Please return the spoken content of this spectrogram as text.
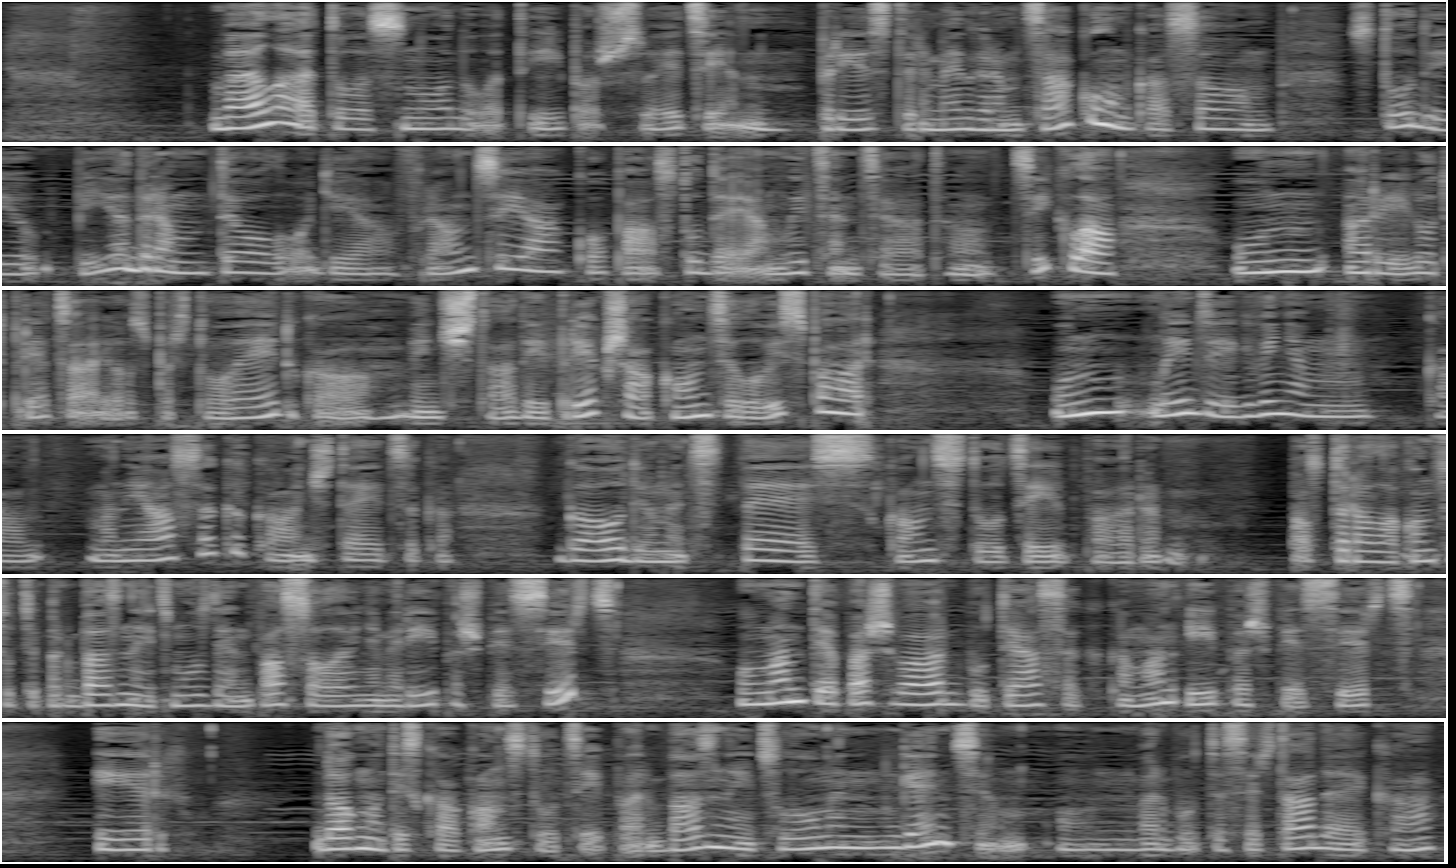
vēlētos nodot īpašu sveicienu Priesteram Edgaram Cakulam kā savam studiju biedram teoloģijā Francijā, kopā studējām licenciāta ciklā, un arī ļoti priecājos par to veidu, kā viņš stādīja priekšā koncilu vispār, un līdzīgi viņam, kā man jāsaka, kā viņš teica, ka Gaudium et spējas konstitūcija par pastorālā konstitūcija par baznīcu mūsdienu pasaulē viņam ir īpaši pie sirds, un man tie paši vārdi būtu jāsaka, ka man īpaši pie sirds ir ir dogmatiskā konstitūcija par baznīcu Lūmenu Gencium, un varbūt tas ir tādēļ, ka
